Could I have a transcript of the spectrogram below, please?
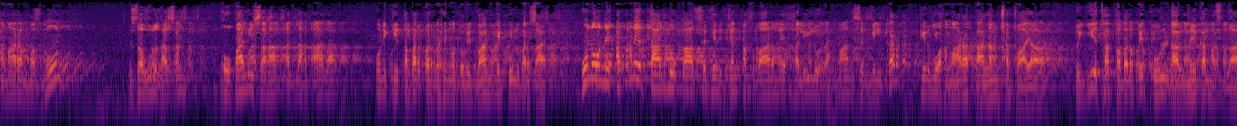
ہمارا مضمون ظہور الحسن بھوپالی صاحب، اللہ تعالی ان کی قبر پر رحمت و ردوان کے پھول برسائے۔ انہوں نے اپنے تعلقات سے پھر جنگ اخبار میں خلیل الرحمان سے مل کر پھر وہ ہمارا کالم چھپایا تو یہ تھا قبر پہ پھول ڈالنے کا مسئلہ۔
